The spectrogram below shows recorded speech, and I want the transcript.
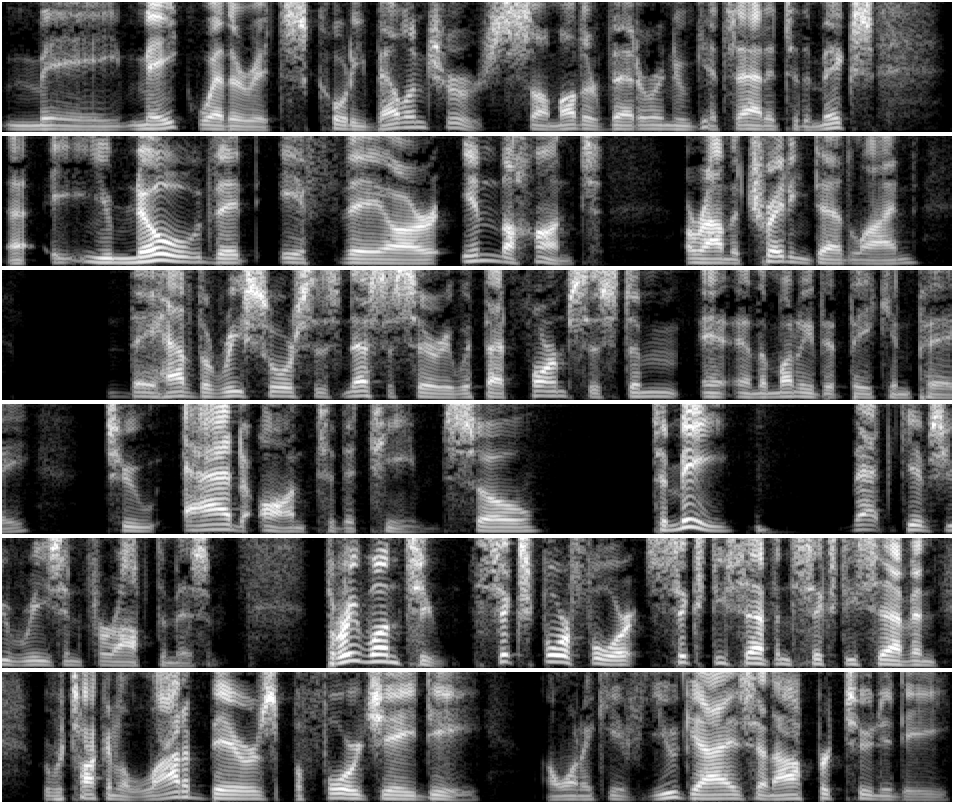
may make, whether it's Cody Bellinger or some other veteran who gets added to the mix. Uh, you know that if they are in the hunt around the trading deadline, they have the resources necessary with that farm system and, and the money that they can pay to add on to the team. So to me, that gives you reason for optimism. 312 644 6767. We were talking a lot of Bears before JD. I want to give you guys an opportunity.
